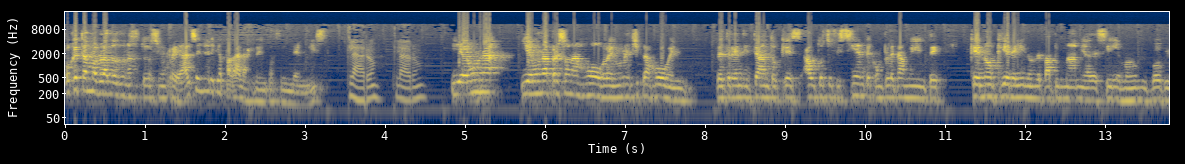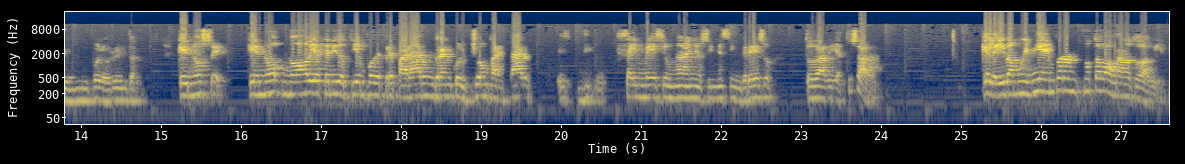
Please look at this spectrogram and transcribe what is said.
Porque estamos hablando de una situación real, señor, y que paga la renta a fin de mes. Claro, claro. Y es una, y es una persona joven, una chica joven de treinta y tanto, que es autosuficiente completamente, que no quiere ir donde papi y mami a decirle, mami, mi papi, mi la renta, que no sé, que no, no había tenido tiempo de preparar un gran colchón para estar seis meses, un año sin ese ingreso todavía, tú sabes, que le iba muy bien, pero no estaba ahorrando todavía.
